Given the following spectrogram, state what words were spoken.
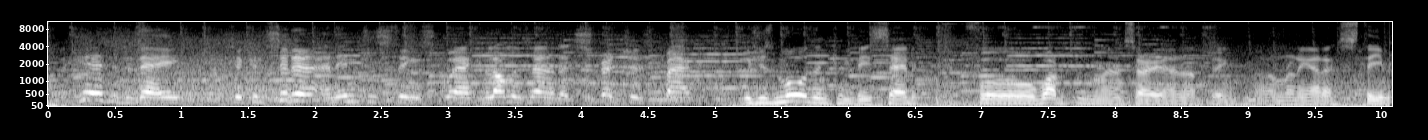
We're here today to consider an interesting square kilometre that stretches back, which is more than can be said for what, no, sorry, I'm not doing, I'm running out of steam.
